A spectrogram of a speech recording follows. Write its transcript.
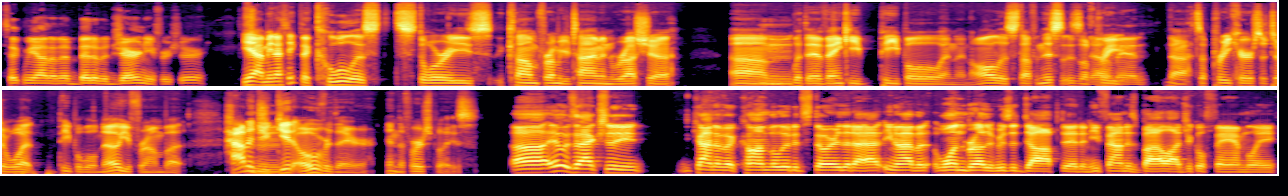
took me on a bit of a journey for sure. Yeah, I mean, I think the coolest stories come from your time in Russia um, Mhm. with the Evenki people and, and all this stuff. And this is a Oh pre, man, uh, it's a precursor to what people will know you from. But how did you Mhm. get over there in the first place? Uh, it was actually kind of a convoluted story that I, you know, I have a, one brother who's adopted, and he found his biological family,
